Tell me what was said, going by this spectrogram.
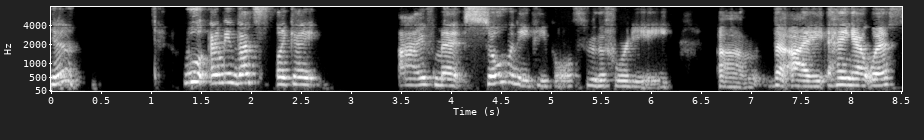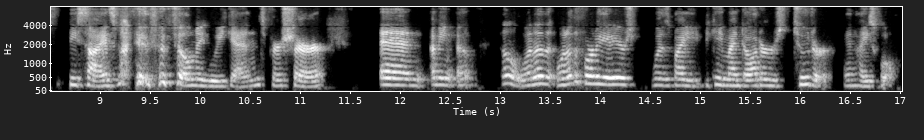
Yeah. Well, I mean, that's like I I've met so many people through the 48 um, that I hang out with besides my, the filming weekend for sure. And I mean, uh, oh, one of the one of the 48 years was my became my daughter's tutor in high school.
